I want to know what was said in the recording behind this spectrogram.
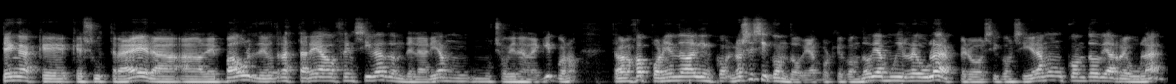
tengas que, sustraer a, De Paul de otras tareas ofensivas donde le haría mucho bien al equipo, ¿no? a lo mejor poniendo a alguien, no sé si con Dovia, porque con Dovia es muy regular, pero si consiguiéramos un Condovia regular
